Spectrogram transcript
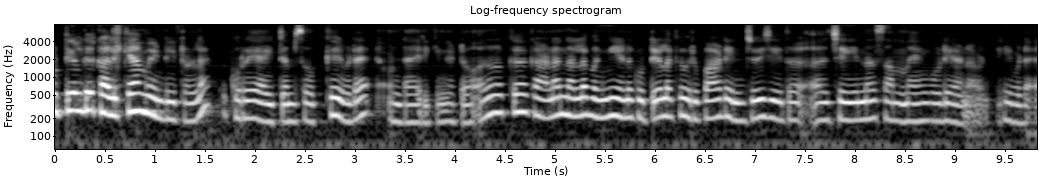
കുട്ടികൾക്ക് കളിക്കാൻ വേണ്ടിയിട്ടുള്ള കുറേ ഐറ്റംസും ഒക്കെ ഇവിടെ ഉണ്ടായിരിക്കും കേട്ടോ. അതൊക്കെ കാണാൻ നല്ല ഭംഗിയാണ്. കുട്ടികളൊക്കെ ഒരുപാട് എൻജോയ് ചെയ്ത് ചെയ്യുന്ന സമയം കൂടിയാണ് ഇവിടെ.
